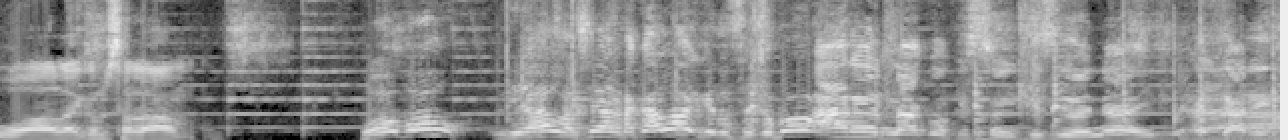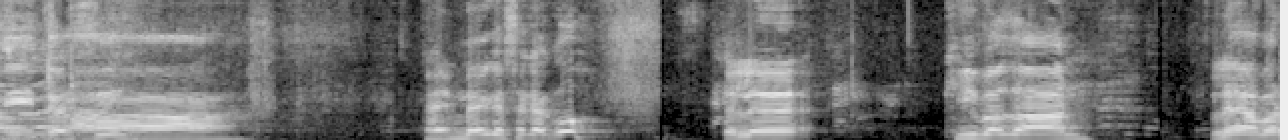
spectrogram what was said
ওয়ালাইকুম সালাম। ও বউ বিয়া লাসে আর টাকা লাগে গেছে কে বউ। আরে না গো কিছু কিছু হয় নাই। গাড়ি দিয়ে যাইছি। টাইম হয়ে গেছে কাকু। তাহলে কি বাজান লে আবার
